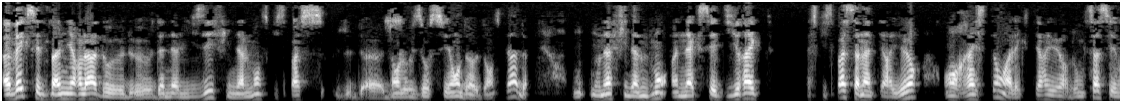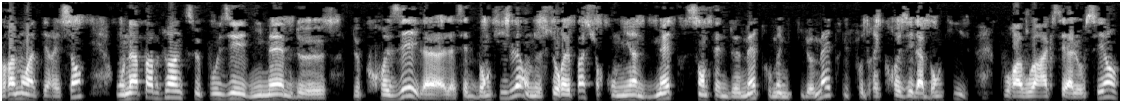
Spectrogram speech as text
avec cette manière-là d'analyser finalement ce qui se passe dans les océans d'Encelade, on, on a finalement un accès direct à ce qui se passe à l'intérieur en restant à l'extérieur. Donc ça, c'est vraiment intéressant. On n'a pas besoin de se poser ni même de, creuser cette banquise-là. On ne saurait pas sur combien de mètres, centaines de mètres ou même kilomètres, il faudrait creuser la banquise pour avoir accès à l'océan.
